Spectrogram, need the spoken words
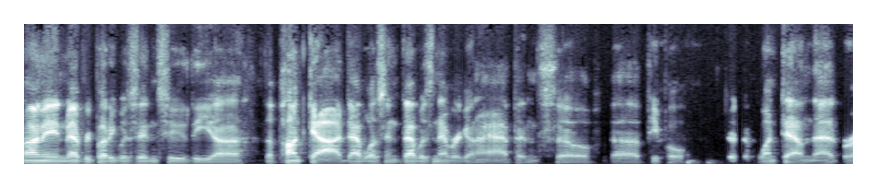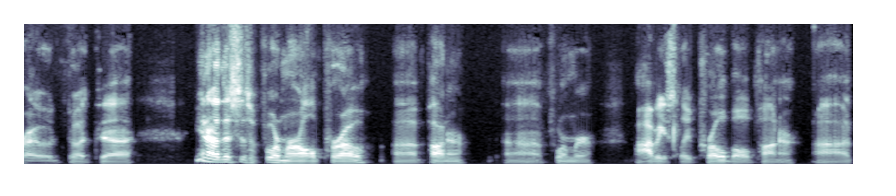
I mean everybody was into the uh the punt god. That wasn't that was never going to happen. So uh people went down that road. But uh you know, this is a former all pro uh punter, uh former obviously Pro Bowl punter. Uh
